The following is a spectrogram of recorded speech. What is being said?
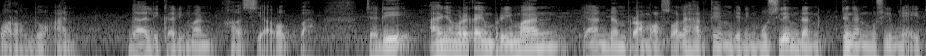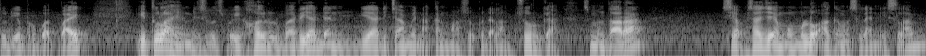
wa radu'an dzalika liman khasya rabbah jadi hanya mereka yang beriman ya, dan beramal soleh artinya menjadi muslim dan dengan muslimnya itu dia berbuat baik. Itulah yang disebut sebagai khairul bariyah dan dia dijamin akan masuk ke dalam surga. Sementara siapa saja yang memeluk agama selain Islam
